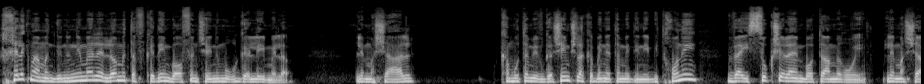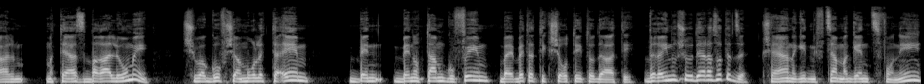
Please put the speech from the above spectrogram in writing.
חלק מהמנגנונים האלה לא מתפקדים באופן שהיינו מורגלים אליו. למשל, כמות המפגשים של הקבינט המדיני-ביטחוני והעיסוק שלהם באותם אירועים. למשל, מטה ההסברה הלאומי, שהוא הגוף שאמור לתאם בין, בין אותם גופים בהיבט התקשורתי-תודעתי. וראינו שהוא יודע לעשות את זה. כשהיה נגיד מבצע מגן צפוני,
